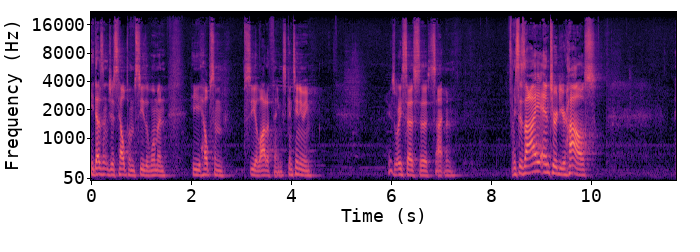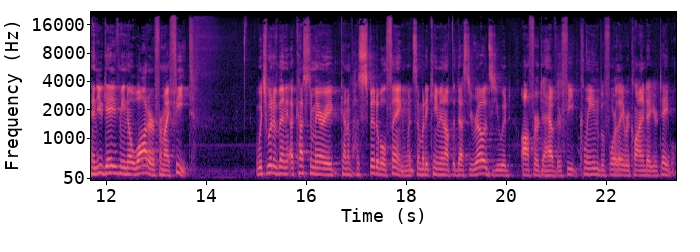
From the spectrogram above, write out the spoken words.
he doesn't just help him see the woman, he helps him see a lot of things. Continuing, here's what he says to Simon He says, I entered your house, and you gave me no water for my feet. Which would have been a customary, kind of hospitable thing. When somebody came in off the dusty roads, you would offer to have their feet cleaned before they reclined at your table.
